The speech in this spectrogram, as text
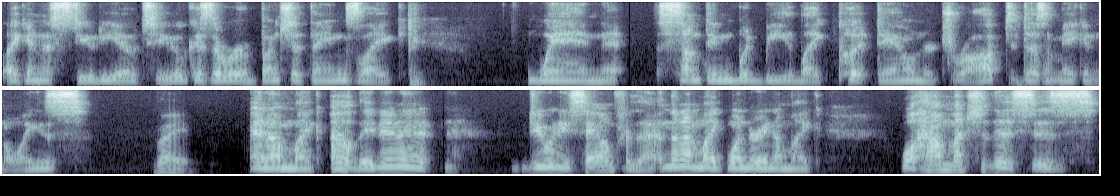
like in the studio too because there were a bunch of things like when something would be like put down or dropped it doesn't make a noise. Right. and I'm like oh they didn't do any sound for that. And then I'm like wondering I'm like well how much of this is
